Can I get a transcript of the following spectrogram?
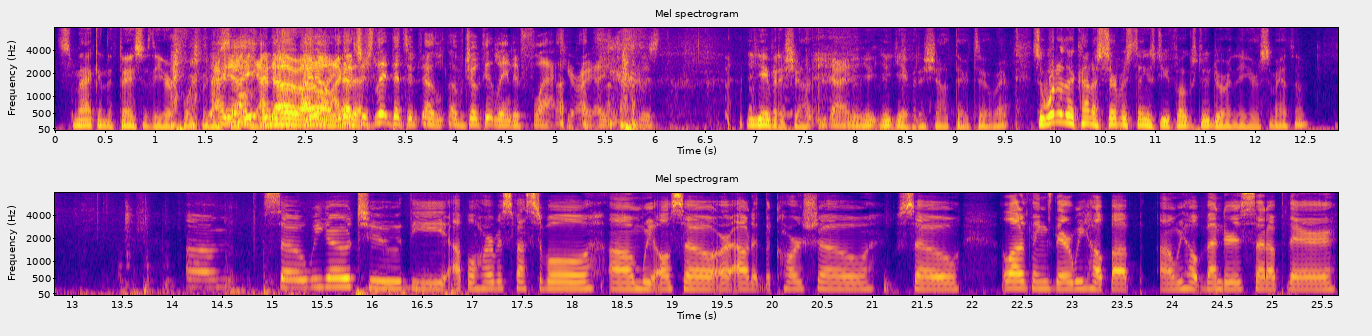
Smack in the face of the Air Force when you I, say I, it. I I know. know, I I know. know, I know. gotta- It's just that's a, a, a joke that landed flat here. I, I it was. You gave it a shot. Yeah, you, you gave it a shot there too, right? So, what other kind of service things do you folks do during the year, Samantha? Um, so we go to the Apple Harvest Festival. Um, we also are out at the car show. So a lot of things there. We help up. Uh, we help vendors set up their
